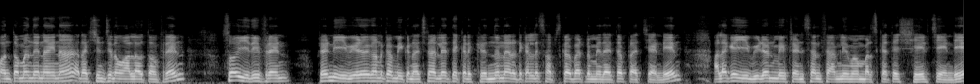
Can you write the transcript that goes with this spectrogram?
కొంతమందినైనా రక్షించిన వాళ్ళు అవుతాం ఫ్రెండ్. సో ఇది ఫ్రెండ్. ఫ్రెండ్ ఈ వీడియో కనుక మీకు నచ్చినట్లయితే ఇక్కడ క్రింద ఉన్న రెడ్ కలర్ సబ్స్క్రైబ్ బటన్ మీద అయితే ప్రెస్ చేయండి. అలాగే ఈ వీడియోని మీ ఫ్రెండ్స్ అండ్ ఫ్యామిలీ మెంబర్స్కి అయితే షేర్ చేయండి.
